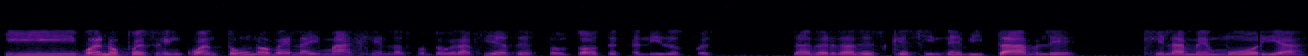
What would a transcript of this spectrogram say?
Y bueno, pues en cuanto uno ve la imagen, las fotografías de estos dos detenidos, pues la verdad es que es inevitable que la memoria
